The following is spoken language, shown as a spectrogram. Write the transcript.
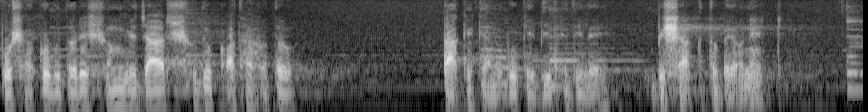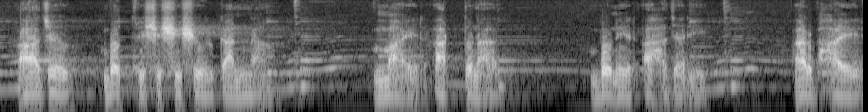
পোষা কবুতরের সঙ্গে যার শুধু কথা হতো, তাকে কেন বুকে বিধে দিলে বিষাক্ত বেয়নেট? আজও বত্রিশে শিশুর কান্না, মায়ের আর্তনাদ, বোনের আহাজারি। আর ভাইয়ের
